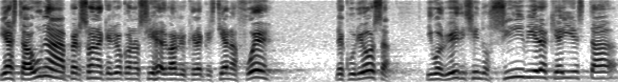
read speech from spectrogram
Y hasta una persona que yo conocía del barrio que era cristiana fue de curiosa y volvió diciendo, sí, viera que ahí está.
